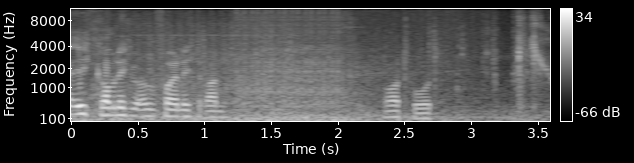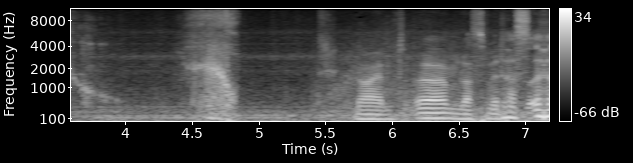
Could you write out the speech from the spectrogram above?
Ich komme nicht mit meinem Feuer nicht dran. Oh, tot. Nein, ähm, lassen wir das.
